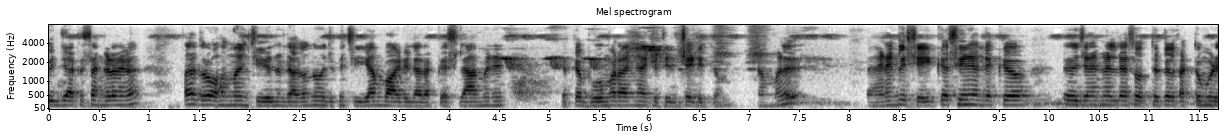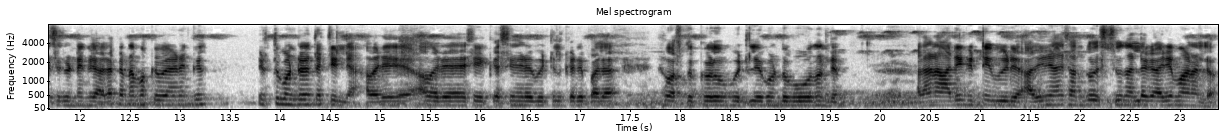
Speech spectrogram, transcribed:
വിദ്യാർത്ഥി സംഘടനകൾ പല ദ്രോഹങ്ങളും ചെയ്യുന്നുണ്ട്. അതൊന്നും ഒരിക്കലും ചെയ്യാൻ പാടില്ല. അതൊക്കെ ഇസ്ലാമിന് ഒക്കെ ഭൂമറാങ്ങായിട്ട് തിരിച്ചടിക്കും. നമ്മൾ വേണമെങ്കിൽ ഷെയ്ഖ് ഹസീന എന്തൊക്കെയോ ജനങ്ങളുടെ സ്വത്തുക്കൾ കട്ടുമുടിച്ചിട്ടുണ്ടെങ്കിൽ അതൊക്കെ നമുക്ക് വേണമെങ്കിൽ എടുത്തു കൊണ്ടുവരാൻ തെറ്റില്ല. അവർ അവരെ ഷെയ്ഖ് ഹസീനയുടെ വീട്ടിൽ കയറി പല വസ്തുക്കളും വീട്ടിൽ കൊണ്ടുപോകുന്നുണ്ട്. അതാണ് ആദ്യം കിട്ടിയ വീട്. അത് ഞാൻ സന്തോഷിച്ചു. നല്ല കാര്യമാണല്ലോ.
